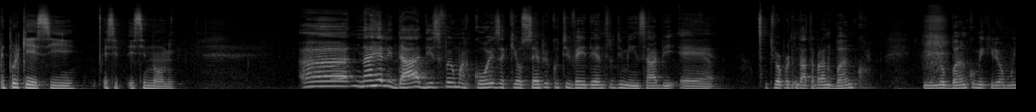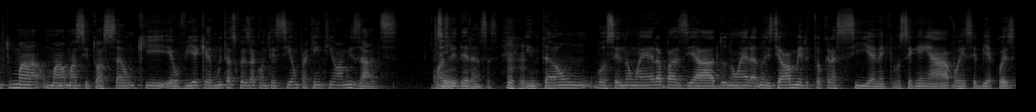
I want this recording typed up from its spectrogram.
E por que esse, esse, esse nome? Uh, na realidade, isso foi uma coisa que eu sempre cultivei dentro de mim, sabe? É, tive a oportunidade de trabalhar no banco e no banco me criou muito uma, uma, uma situação que eu via que muitas coisas aconteciam para quem tinha amizades com Sim. as lideranças. Uhum. Então, você não era baseado, não era, não existia uma meritocracia, né, que você ganhava ou recebia coisas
